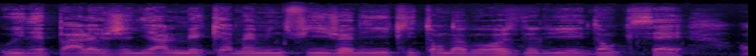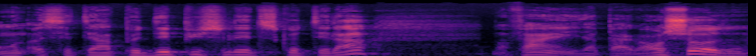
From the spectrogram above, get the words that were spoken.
où il n'est pas le génial, mais quand même une fille jolie qui tombe amoureuse de lui. Et donc, c'était un peu dépucelé de ce côté-là. Enfin, il n'a pas grand-chose.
